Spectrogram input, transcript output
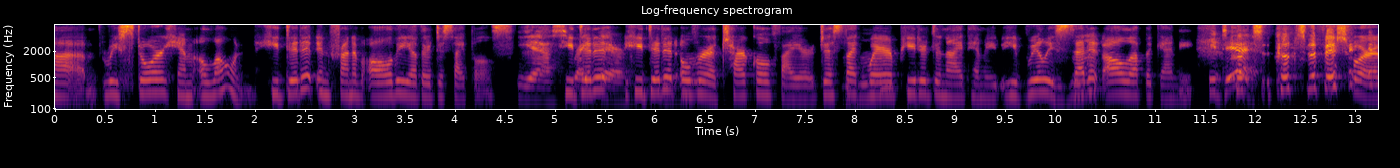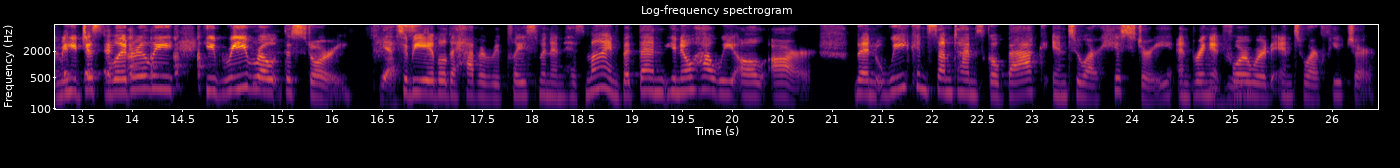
um, restore him alone. He did it in front of all the other disciples Yes. he right did it there. he did it Mhm. over a charcoal fire just like Mhm. where peter denied him he, he really set Mhm. it all up again he He did. cooked, cooked the fish for him he just literally he rewrote the story yes. to be able to have a replacement in his mind. But then, you know how we all are, then we can sometimes go back into our history and bring it mm-hmm. forward into our future.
